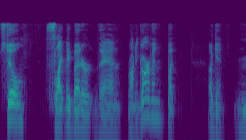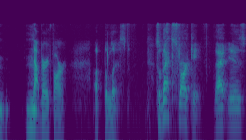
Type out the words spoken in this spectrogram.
Still slightly better than Ronnie Garvin, but again, n- not very far up the list. So that's Starcade. That is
